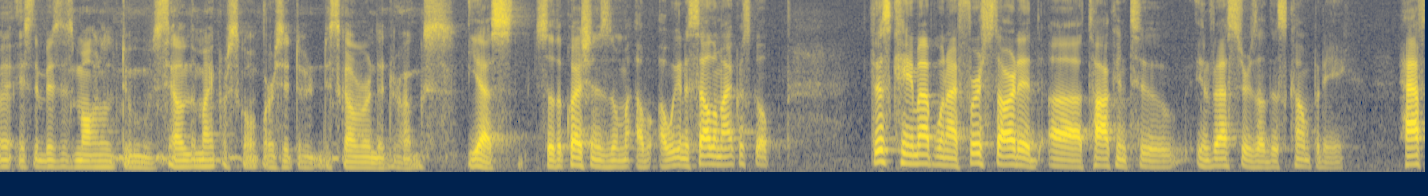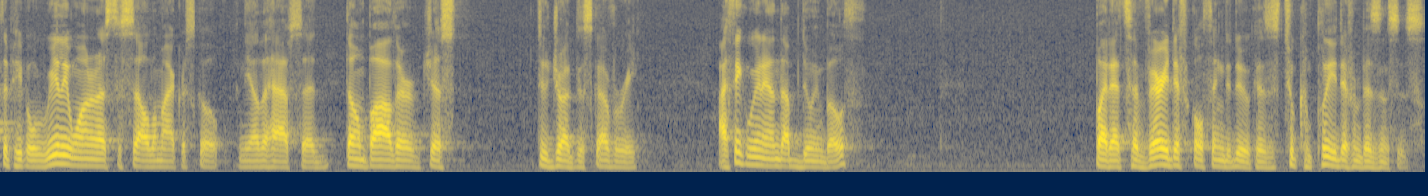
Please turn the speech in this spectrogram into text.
Is the business model to sell the microscope or is it to discover the drugs? Yes. So the question is, are are we going to sell the microscope? This came up when I first started uh, talking to investors of this company. Half the people really wanted us to sell the microscope, and the other half said, don't bother, just do drug discovery. I think we're going to end up doing both. But it's a very difficult thing to do because it's two completely different businesses.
